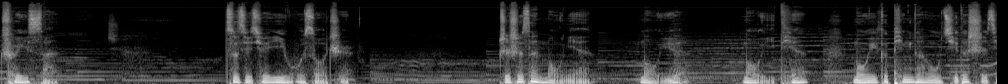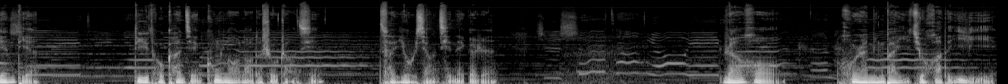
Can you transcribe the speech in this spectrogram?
吹散。自己却一无所知，只是在某年、某月、某一天、某一个平淡无奇的时间点，低头看见空落落的手掌心，才又想起那个人。然后，忽然明白一句话的意义：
